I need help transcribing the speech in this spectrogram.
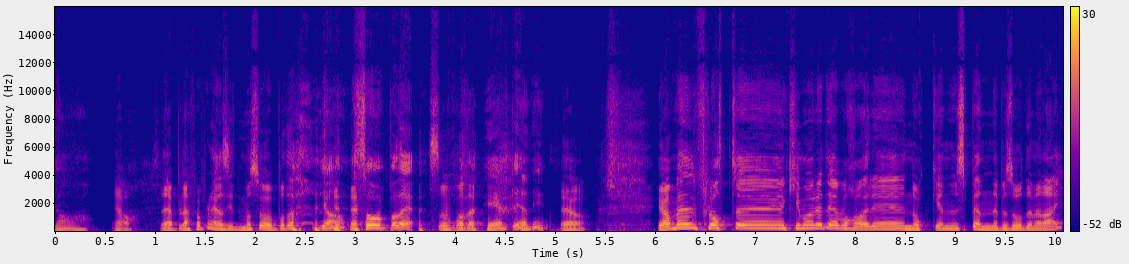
Ja. Ja. Så det er Derfor pleier jeg å si du må sove på det. Ja, sove på det! sove på det. Helt enig. Ja. Ja, men flott, eh, Kim Are. Det var eh, nok en spennende episode med deg.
